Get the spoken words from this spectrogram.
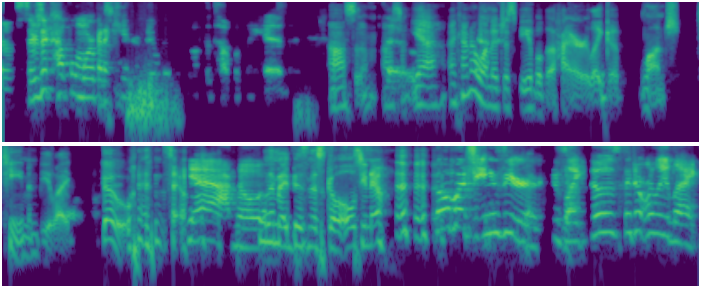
those. There's a couple more, but I can't remember off the top of my head. Awesome. Awesome. So- Yeah. I kind of want to just be able to hire like a launch team and be like, go. And so yeah, no, one of my business goals, you know. so much easier because Yeah. like those they don't really like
